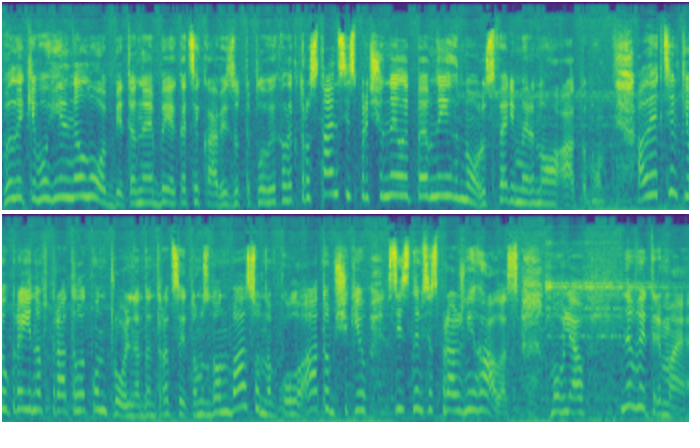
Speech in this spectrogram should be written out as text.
велике вугільне лоббі та неабияка цікавість до теплових електростанцій спричинили певний ігнор у сфері мирного атому. Але як тільки Україна втратила контроль над антрацитом з Донбасу, навколо атомщиків здійснився справжній галас. Мовляв, не витримає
